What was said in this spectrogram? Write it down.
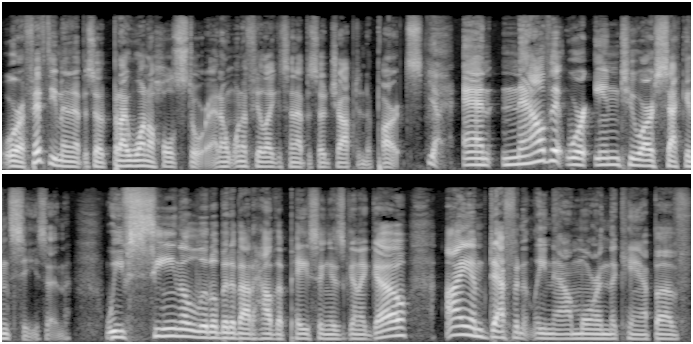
or a 50 minute episode, but I want a whole story. I don't want to feel like it's an episode chopped into parts. Yeah. And now that we're into our second season, we've seen a little bit about how the pacing is going to go. I am definitely now more in the camp of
